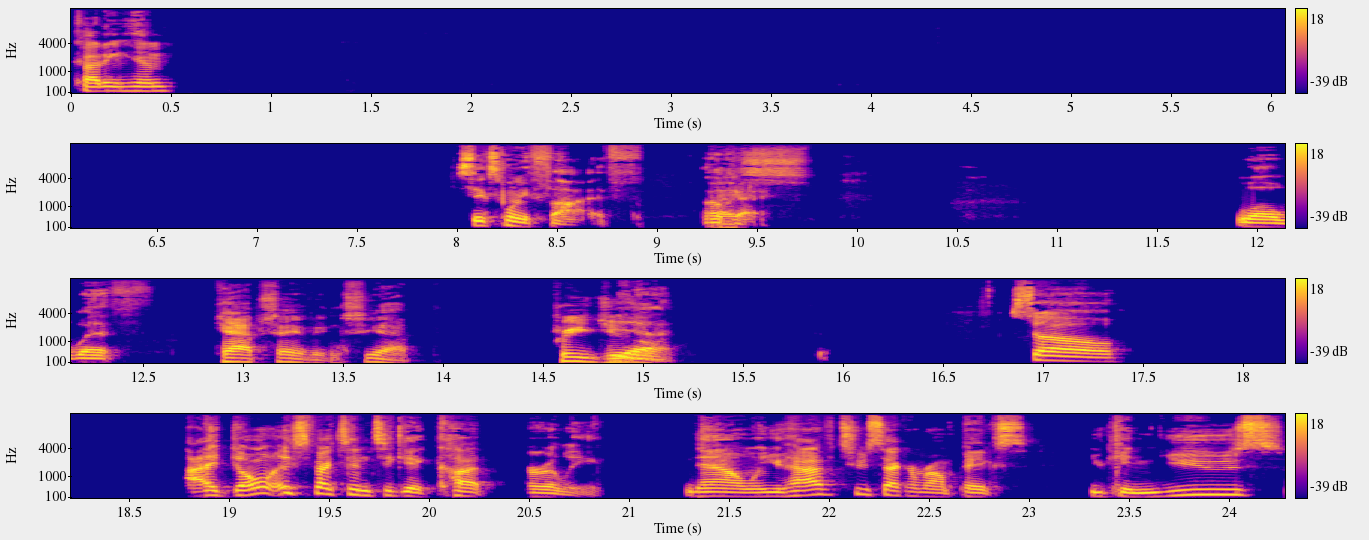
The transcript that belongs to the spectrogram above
cutting him. Six point five. Okay. That's Well, with cap savings yeah pre-June Yeah. so, I don't expect him to get cut early. Now, when you have two second round picks, you can use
